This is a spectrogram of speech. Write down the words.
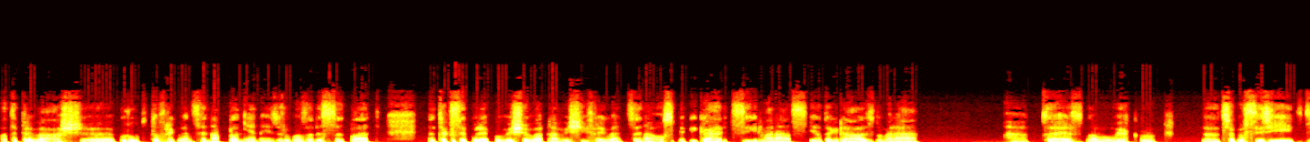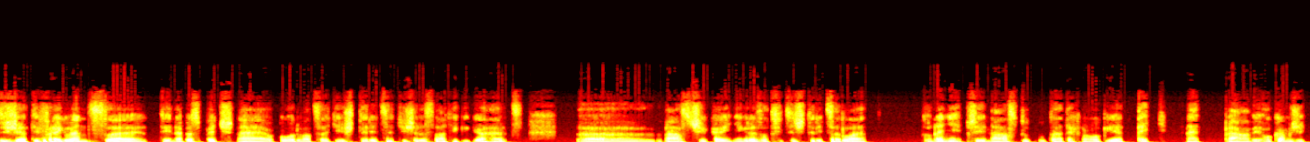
a teprve až eh, budou tyto frekvence naplněny zhruba za 10 let, eh, tak se bude povyšovat na vyšší frekvence na 8 GHz, 12 a tak dále. Znamená, to je znovu jako třeba si říct, že ty frekvence, ty nebezpečné, okolo 20, 40, 60 GHz, Eh, nás čekají někde za 30-40 let. To není při nástupu té technologie teď, ne právě okamžitě.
